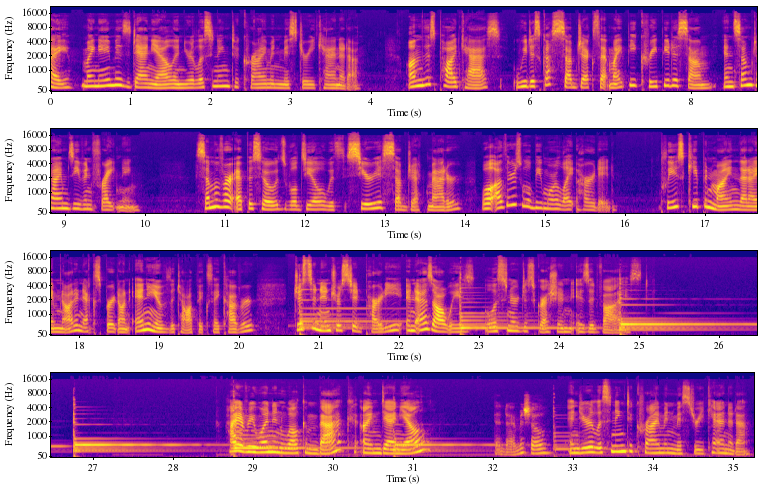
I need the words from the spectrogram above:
Hi, my name is Danielle, and you're listening to Crime and Mystery Canada. On this podcast, we discuss subjects that might be creepy to some and sometimes even frightening. Some of our episodes will deal with serious subject matter, while others will be more lighthearted. Please keep in mind that I am not an expert on any of the topics I cover, just an interested party, and as always, listener discretion is advised. Hi, everyone, and welcome back. I'm Danielle. And I'm Michelle. And you're listening to Crime and Mystery Canada.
